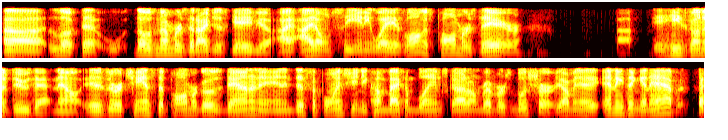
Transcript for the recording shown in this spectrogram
Uh, look, that those numbers that I just gave you, I I don't see any way. As long as Palmer's there, uh, he's going to do that. Now, is there a chance that Palmer goes down and, and disappoints you, and you come back and blame Scott on red versus blue? Sure. I mean, anything can happen.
